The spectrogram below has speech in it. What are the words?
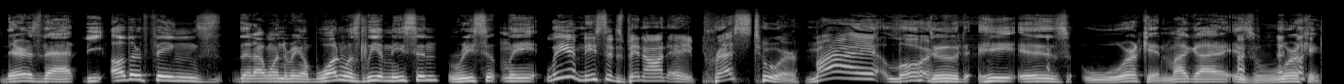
there's that. The other things that I wanted to bring up. One was Liam Neeson recently. Liam Neeson's been on a press tour. My lord. Dude, he is working. My guy is working.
